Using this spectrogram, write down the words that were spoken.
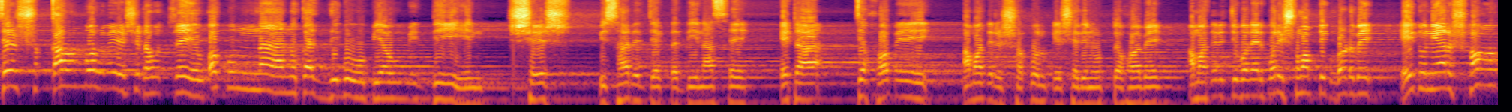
যে কারণ বলবে সেটা হচ্ছে বিয়াউমিদ্দিন। শেষ বিচারের যে একটা দিন আছে, এটা যে হবে, আমাদের সকলকে সেদিন উঠতে হবে। আমাদের জীবনের পরিসমাপ্তি ঘটবে। এই দুনিয়ার সব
